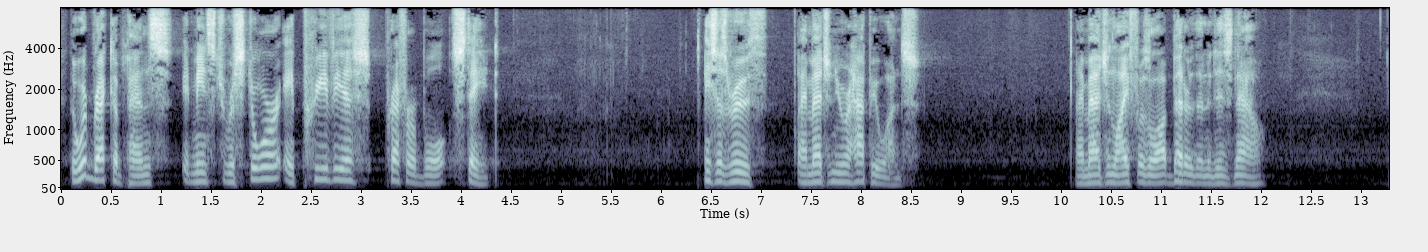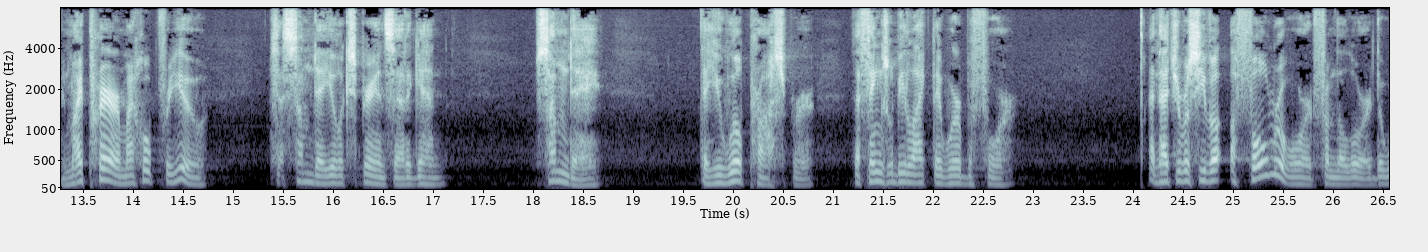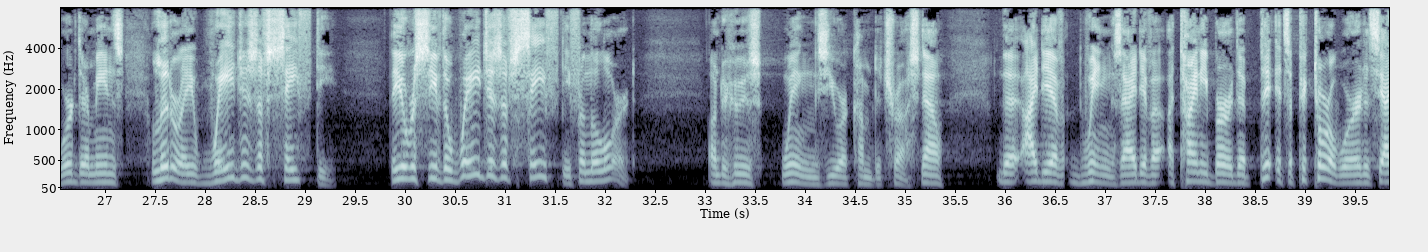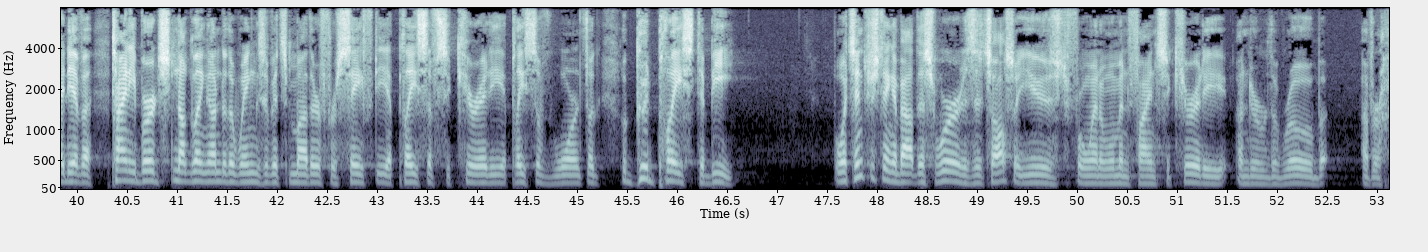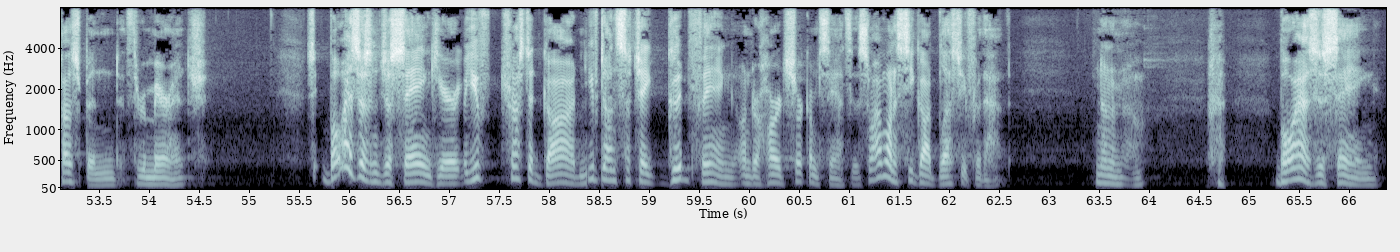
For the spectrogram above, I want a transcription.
The word recompense, it means to restore a previous preferable state. He says, Ruth, I imagine you were happy once. I imagine life was a lot better than it is now. And my prayer, my hope for you, is that someday you'll experience that again. Someday that you will prosper, that things will be like they were before. And that you'll receive a, a full reward from the Lord. The word there means literally wages of safety. That you'll receive the wages of safety from the Lord, under whose wings you are come to trust. Now, the idea of wings, the idea of a, a, tiny bird. It's a pictorial word. It's the idea of a tiny bird snuggling under the wings of its mother for safety, a place of security, a place of warmth, a, a good place to be. But what's interesting about this word is it's also used for when a woman finds security under the robe of her husband through marriage. See, Boaz isn't just saying here, you've trusted God and you've done such a good thing under hard circumstances. So I want to see God bless you for that. No, no, no. Boaz is saying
